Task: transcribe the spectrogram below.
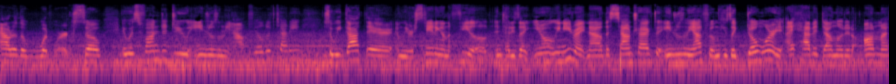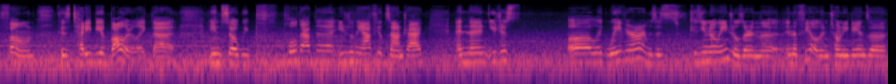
out of the woodwork. So it was fun to do Angels in the Outfield with Teddy. So we got there and we were standing on the field, and Teddy's like, You know what we need right now? The soundtrack to Angels in the Outfield. And he's like, Don't worry, I have it downloaded on my phone because Teddy be a baller like that. And so we p- pulled out the Angels in the Outfield soundtrack, and then you just uh, like wave your arms because you know angels are in the in the field and Tony Danza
